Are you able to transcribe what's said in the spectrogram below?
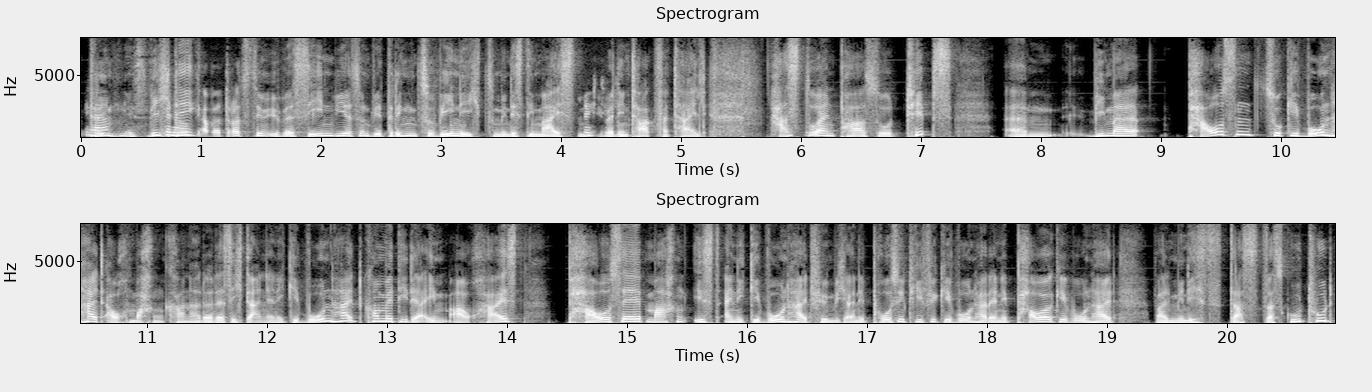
ja, Trinken ist wichtig, genau. aber trotzdem übersehen wir es und wir trinken zu wenig, zumindest die meisten Richtig. über den Tag verteilt. Hast du ein paar so Tipps, ähm, wie man Pausen zur Gewohnheit auch machen kann, oder dass ich da in eine Gewohnheit komme, die da eben auch heißt, Pause machen ist eine Gewohnheit für mich, eine positive Gewohnheit, eine Power-Gewohnheit, weil mir nicht das, das gut tut.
